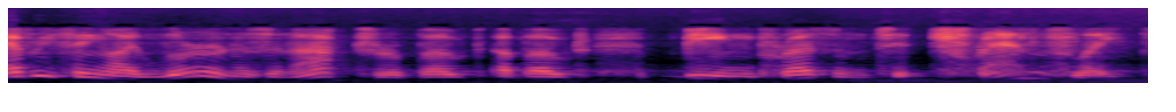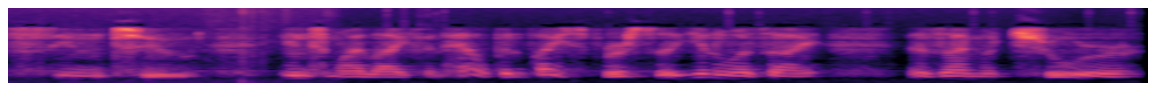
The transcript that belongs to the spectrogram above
everything I learn as an actor about about being present, it translates into into my life and help, and vice versa. You know, as I as I mature,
